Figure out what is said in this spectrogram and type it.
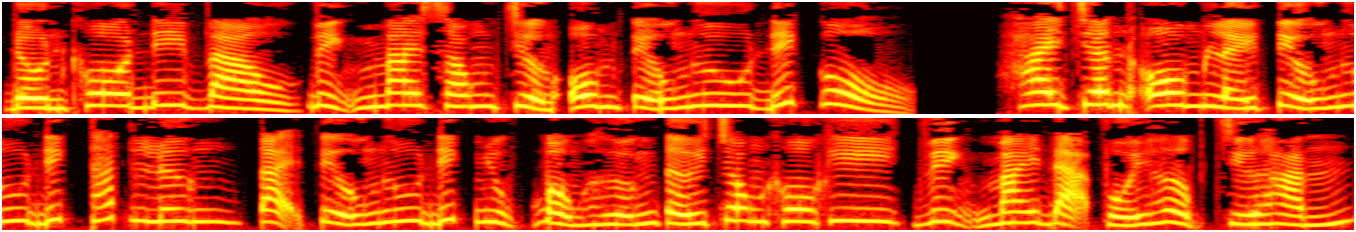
đồn khô đi vào, vịnh mai song trưởng ôm tiểu ngưu đích cổ. Hai chân ôm lấy tiểu ngưu đích thắt lưng, tại tiểu ngưu đích nhục bổng hướng tới trong khô khi, vịnh mai đã phối hợp chứ hắn,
